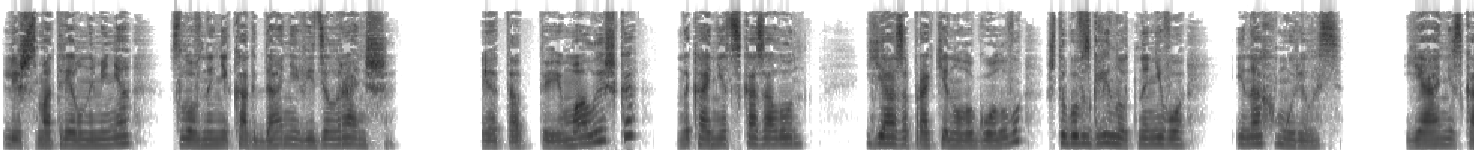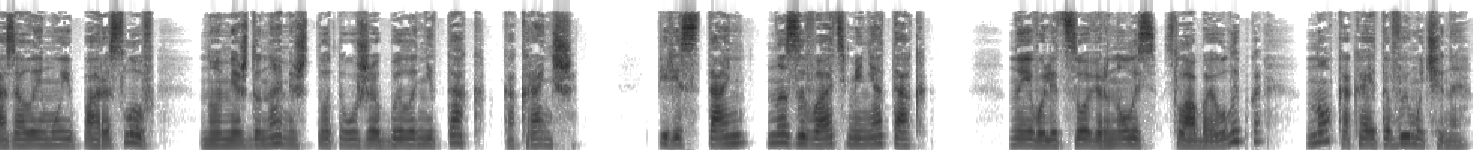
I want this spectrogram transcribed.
лишь смотрел на меня, словно никогда не видел раньше. «Это ты, малышка?» — наконец сказал он. Я запрокинула голову, чтобы взглянуть на него, и нахмурилась. Я не сказала ему и пары слов, но между нами что-то уже было не так, как раньше. «Перестань называть меня так». На его лицо вернулась слабая улыбка, но какая-то вымученная,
